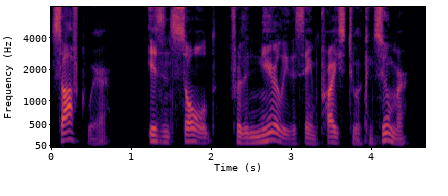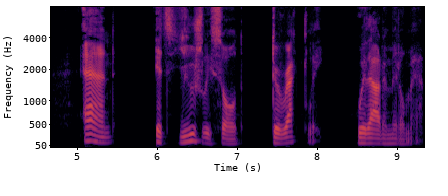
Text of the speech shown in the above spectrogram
Software isn't sold for the nearly the same price to a consumer, and it's usually sold directly without a middleman.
